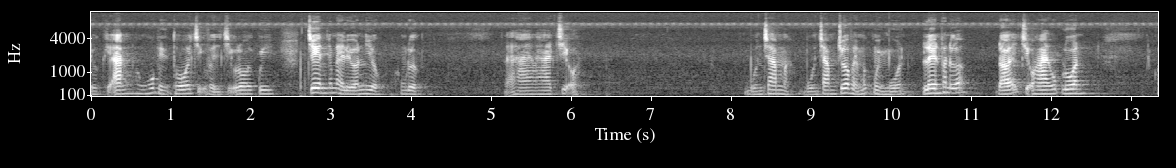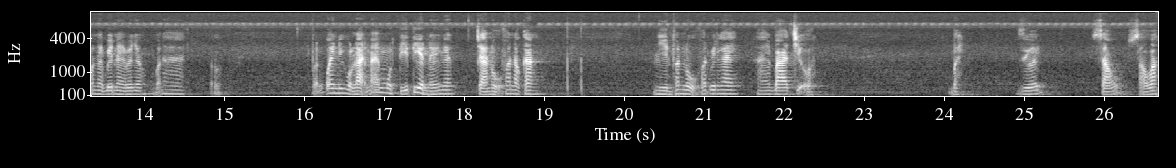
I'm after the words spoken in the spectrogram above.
Được thì ăn, không hút thì thôi, chịu phải chịu thôi, quy. Trên cái này liều ăn nhiều, không được. Lại hai hai triệu rồi. 400 mà 400 chưa phải mức mình muốn. Lên phát nữa. Đấy, triệu hai hút luôn. Con này bên này bao nhiêu vẫn hai. Ừ. vẫn quanh đi còn lại mãi một tí tiền đấy anh em. Trả nổ phát nào căng. Nhìn phát nổ phát biết ngay. hai ba triệu à? 7 dưới 6 6 à?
